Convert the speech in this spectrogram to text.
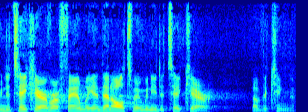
We need to take care of our family, and then ultimately, we need to take care of the kingdom.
